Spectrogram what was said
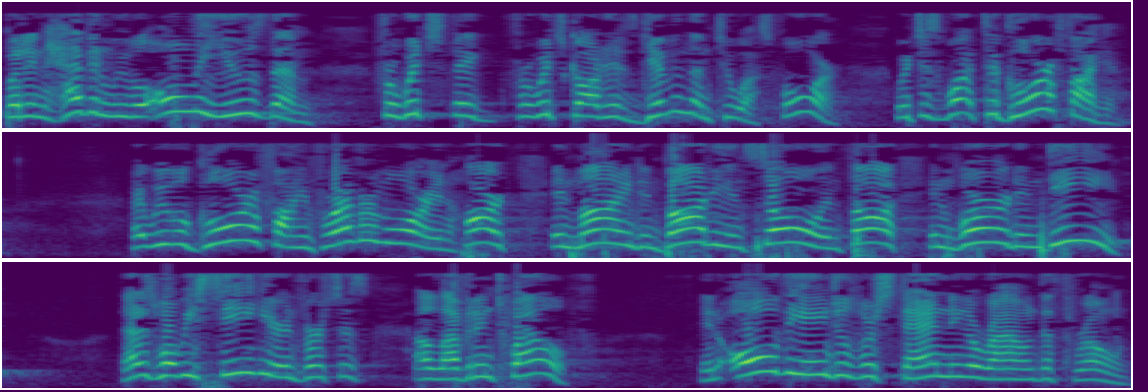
But in heaven, we will only use them for which they, for which God has given them to us for. Which is what? To glorify Him. Right? We will glorify Him forevermore in heart, in mind, in body, in soul, in thought, in word, in deed. That is what we see here in verses 11 and 12. And all the angels were standing around the throne.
